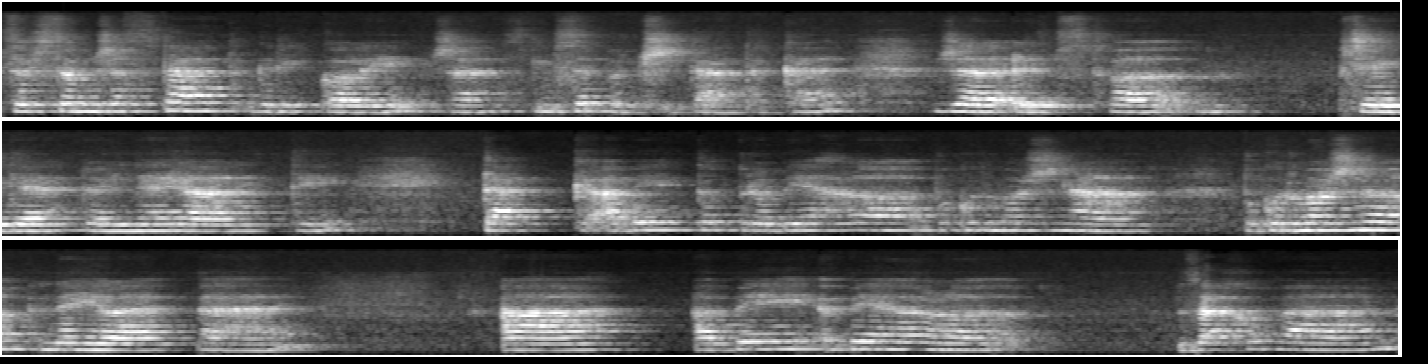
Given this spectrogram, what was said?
což se může stát kdykoliv, že s tím se počítá také, že lidstvo přejde do jiné reality, tak aby to proběhlo pokud možná, pokud možno nejlépe a aby byl zachován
